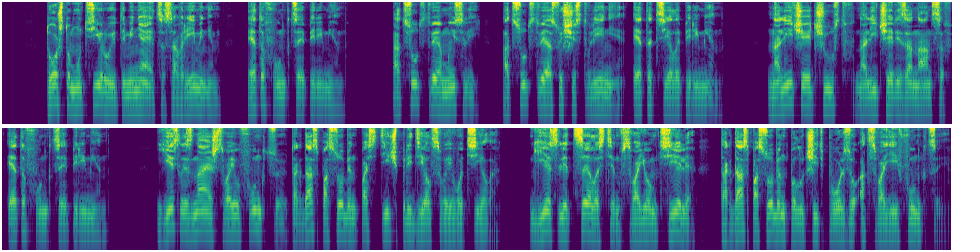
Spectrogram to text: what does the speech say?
То, что мутирует и меняется со временем это функция перемен. Отсутствие мыслей, отсутствие осуществления – это тело перемен. Наличие чувств, наличие резонансов – это функция перемен. Если знаешь свою функцию, тогда способен постичь предел своего тела. Если целостен в своем теле, тогда способен получить пользу от своей функции.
